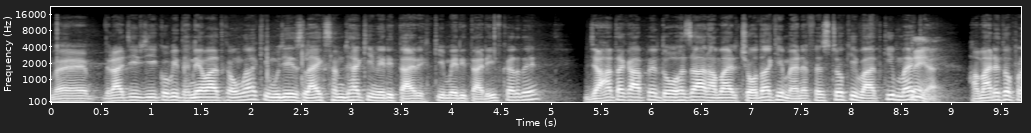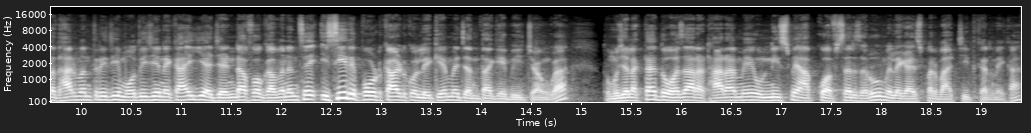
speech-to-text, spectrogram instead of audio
मैं राजीव जी को भी धन्यवाद कहूँगा कि मुझे इस लायक समझा कि मेरी तारीफ़ की मेरी तारीफ़ कर दें। जहाँ तक आपने 2000 हमारे 14 की मैनिफेस्टो की बात की मैं क्या? हमारे तो प्रधानमंत्री जी मोदी जी ने कहा ये एजेंडा फॉर गवर्नेंस है इसी रिपोर्ट कार्ड को लेके मैं जनता के बीच जाऊँगा। तो मुझे लगता है 2018 में 19 में आपको अवसर ज़रूर मिलेगा इस पर बातचीत करने का।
